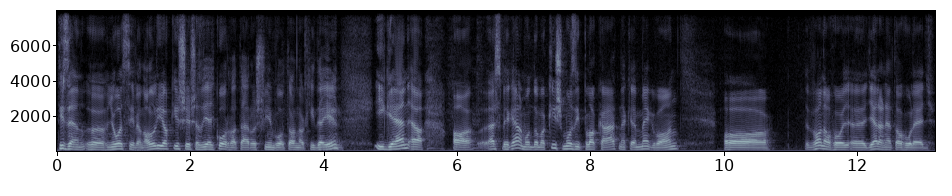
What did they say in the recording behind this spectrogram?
18 éven aluliak is, és ez egy korhatáros film volt annak idején. Igen, Igen a, a, ezt még elmondom, a kis mozi plakát nekem megvan, a, van ahol egy jelenet, ahol egy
